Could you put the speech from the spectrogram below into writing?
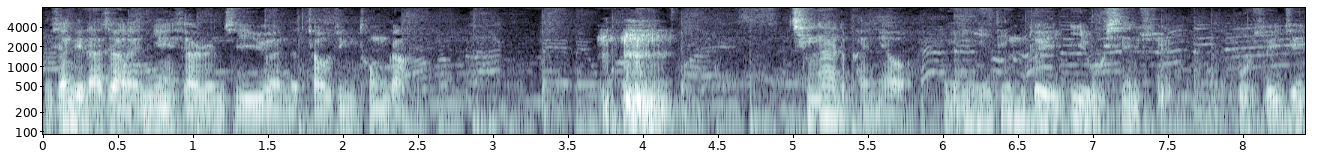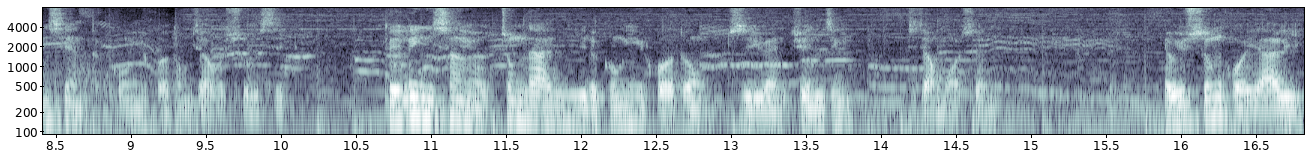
我先给大家来念一下仁济医院的招精通告。亲爱的朋友，您一定对义务献血、骨髓捐献等公益活动较为熟悉，对另一项有重大意义的公益活动——志愿捐精比较陌生。由于生活压力、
